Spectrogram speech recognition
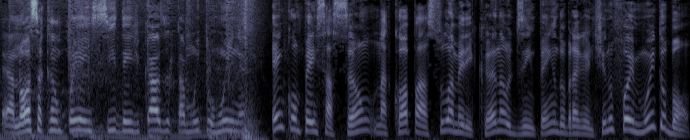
É, a nossa campanha em si dentro de casa está muito ruim, né? Em compensação, na Copa Sul-Americana, o desempenho do Bragantino foi muito bom.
